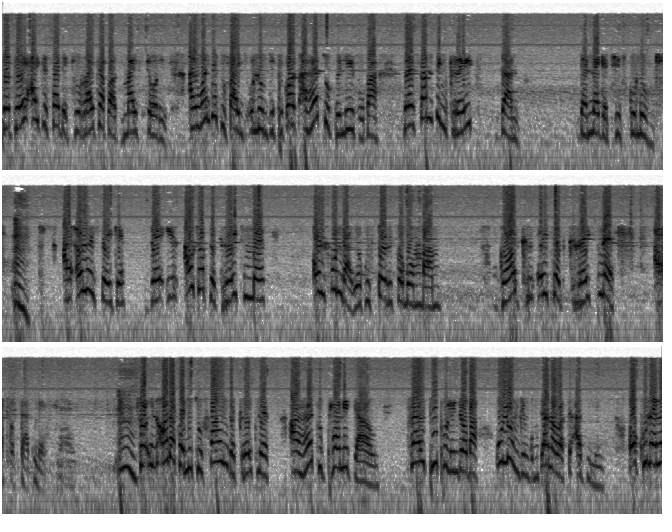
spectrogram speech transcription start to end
the day i decided to write about my story i wanted to find ulungi because i had to believe uba there's something great than the negative kulungi Mm. I always say ke there is out of the great mess omfundayo kwistory sobomi bam God created greatness out of that mess. Mm. So in order for me to find the greatness, I had to pen it down. Tell people into yoba ulungi ngumntana wase-adelaide okhulele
